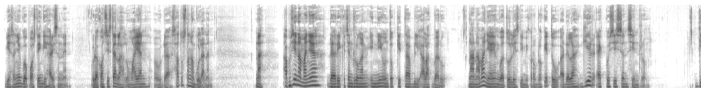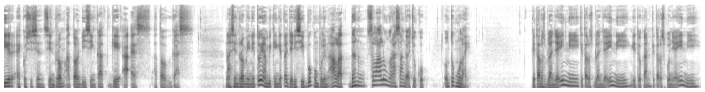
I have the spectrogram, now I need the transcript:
biasanya gue posting di hari Senin. Udah konsisten lah, lumayan, udah satu setengah bulanan. Nah, apa sih namanya dari kecenderungan ini untuk kita beli alat baru? Nah, namanya yang gue tulis di microblog itu adalah Gear Acquisition Syndrome. Gear Acquisition Syndrome atau disingkat GAS atau GAS. Nah, sindrom ini tuh yang bikin kita jadi sibuk ngumpulin alat dan selalu ngerasa nggak cukup untuk mulai. Kita harus belanja ini, kita harus belanja ini, gitu kan. Kita harus punya ini.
